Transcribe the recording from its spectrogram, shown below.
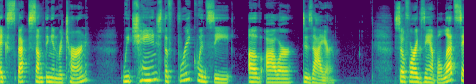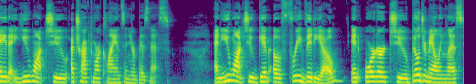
expect something in return, we change the frequency of our desire. So, for example, let's say that you want to attract more clients in your business and you want to give a free video in order to build your mailing list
